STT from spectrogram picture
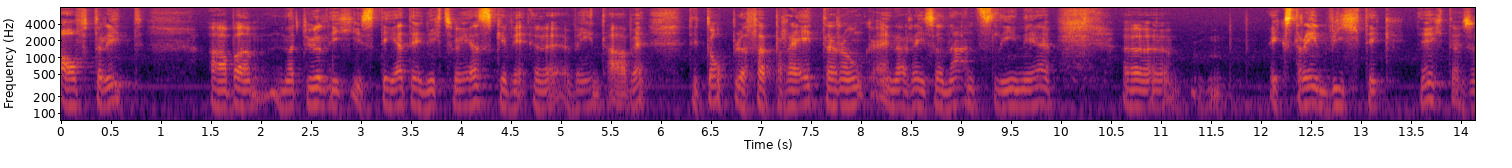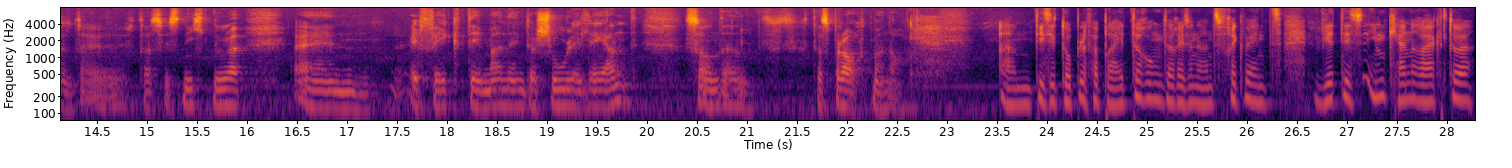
auftritt aber natürlich ist der, den ich zuerst äh, erwähnt habe, die Dopplerverbreiterung einer Resonanzlinie, äh, extrem wichtig. Nicht? Also das ist nicht nur ein Effekt, den man in der Schule lernt, sondern das braucht man auch. Ähm, diese Dopplerverbreiterung der Resonanzfrequenz, wird es im Kernreaktor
